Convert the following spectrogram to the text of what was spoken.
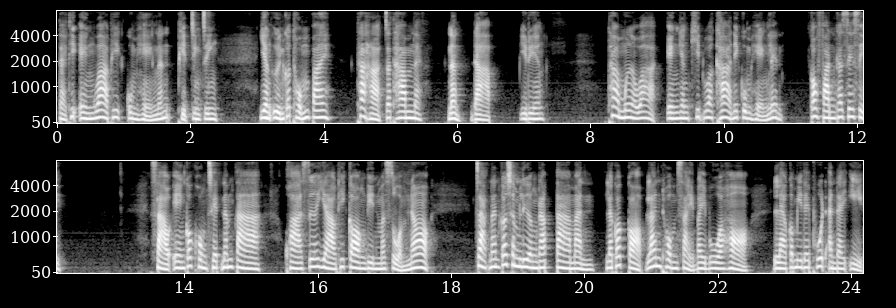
แต่ที่เองว่าพี่กุมเหงนั้นผิดจริง ๆ อย่างอื่นก็ถมไป ถ้าหากจะทำนะ่ะนั่น ดาบ อีเรียง ถ้าเมื่อว่าเองยังคิดว่าข้านี่กุมเหงเล่น ก็ฟันข้าเสียสิ สาวเองก็คงเช็ดน้ำตาคว้าเสื้อยาวที่กองดินมาสวมนอก จากนั้นก็ชำเลืองรับตามัน แล้วก็กอบลั่นทมใส่ใบบัวห่อ แล้วก็มิได้พูดอันใดอีก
